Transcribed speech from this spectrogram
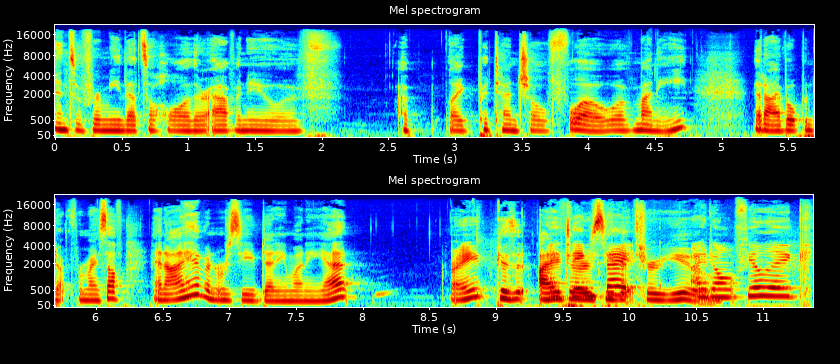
And so for me, that's a whole other avenue of a like potential flow of money that I've opened up for myself. And I haven't received any money yet, right? Because I, had to receive it through you. I don't feel like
